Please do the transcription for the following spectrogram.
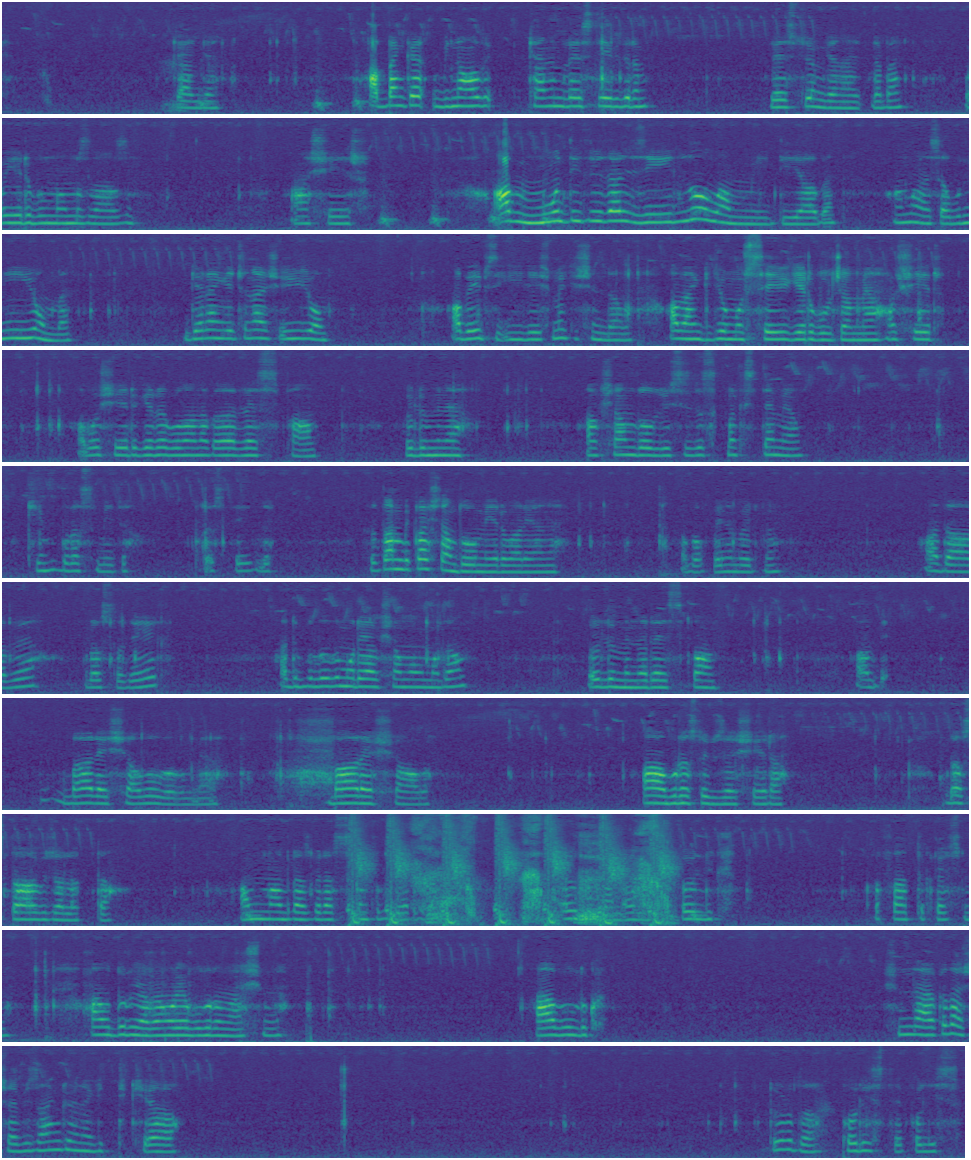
Gel gel. Abi ben binalı kendim restleyebilirim. Restliyorum genellikle ben. O yeri bulmamız lazım. Aa şehir. Abi modeliler zehirli olan mıydı ya ben? Ama mesela bunu yiyorum ben. Gelen geçen her şeyi yiyorum. Abi hepsi iyileşmek için de ama. Ha ben gidiyorum o sevi geri bulacağım ya. O şehir. Abi o şehri geri bulana kadar respawn. Ölümüne. Akşam da oluyor. Sizi sıkmak istemiyorum. Kim? Burası mıydı? Burası değildi. Zaten birkaç tane doğum yeri var yani. Ha bak benim bölümüm. Hadi abi. Burası da değil. Hadi bulalım oraya akşam olmadan. Ölümüne respawn. Abi. Bari eşyalı olalım ya. Bari eşyalı. Aa burası da güzel şehir ha. Burası daha güzel hatta. Ama biraz biraz sıkıntılı bir yer. Öldük lan öldük. Öldük. Kafa attık resmen. Aa dur ya ben oraya bulurum ben şimdi. Aa bulduk. Şimdi arkadaşlar biz hangi yöne gittik ya? Dur da polis de polis.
